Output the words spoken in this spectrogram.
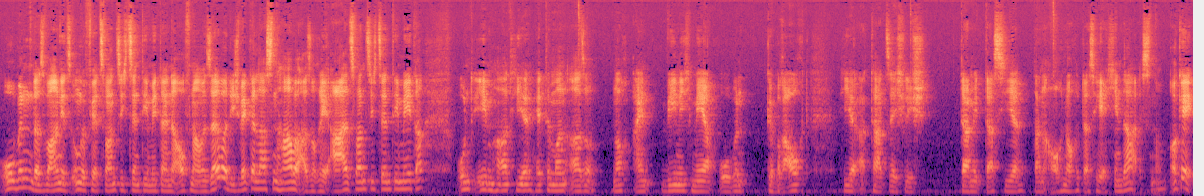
oben, das waren jetzt ungefähr 20 cm in der Aufnahme selber, die ich weggelassen habe, also real 20 cm. Und eben halt hier hätte man also noch ein wenig mehr oben gebraucht. Hier tatsächlich, damit das hier dann auch noch das Härchen da ist. Ne? Okay.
